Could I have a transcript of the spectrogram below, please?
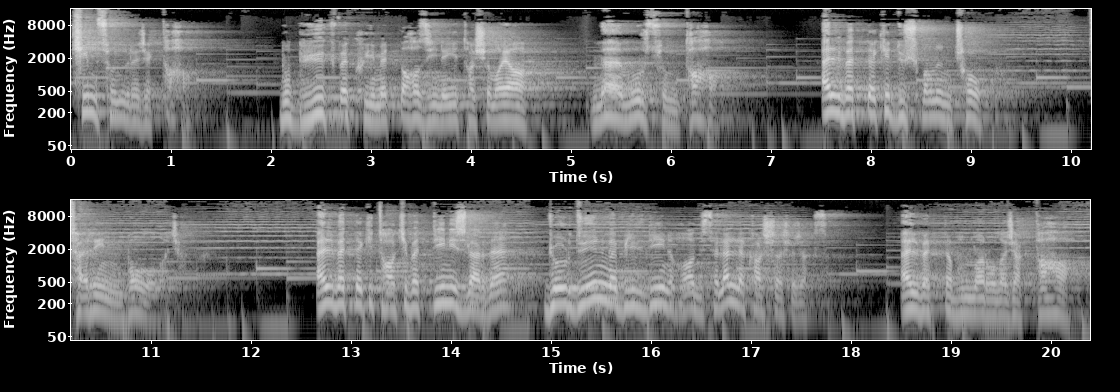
kim söndürecek Taha? Bu büyük ve kıymetli hazineyi taşımaya memursun Taha. Elbette ki düşmanın çok, terin bol olacak. Elbette ki takip ettiğin izlerde gördüğün ve bildiğin hadiselerle karşılaşacaksın. Elbette bunlar olacak Taha.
